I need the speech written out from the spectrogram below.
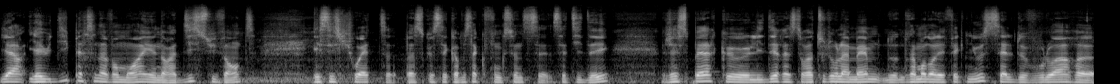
Il y a, il y a eu 10 personnes avant moi et il y en aura 10 suivantes. Et c'est chouette parce que c'est comme ça que fonctionne ce- cette idée. J'espère que l'idée restera toujours la même, notamment dans les fake news, celle de vouloir euh,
